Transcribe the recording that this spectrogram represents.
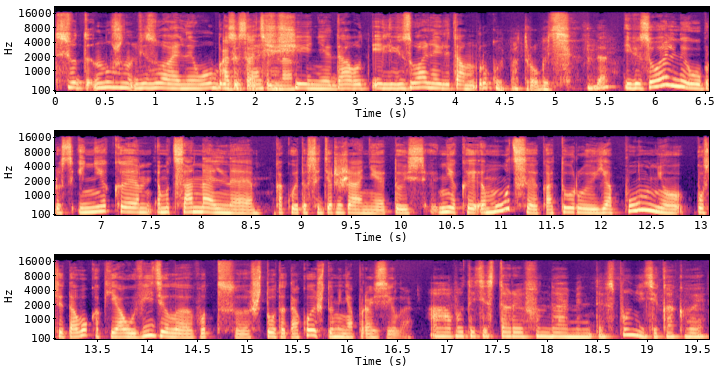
То есть вот нужен визуальный образ, это ощущение, да, вот или визуально, или там рукой потрогать. Да? И визуальный образ, и некое эмоциональное какое-то содержание, то есть некая эмоция, которую я помню после того, как я увидела вот что-то такое, что меня поразило. А вот эти старые фундаменты, вспомните, как вы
